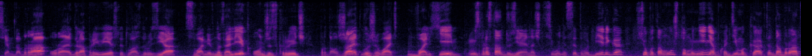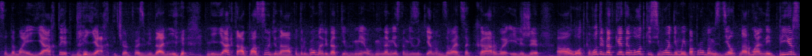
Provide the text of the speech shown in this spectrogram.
Всем добра, ура, игра приветствует вас, друзья. С вами вновь Олег, он же Scratch, продолжает выживать в Вальхейм. Неспроста, друзья, я начал сегодня с этого берега. Все потому, что мне необходимо как-то добраться до моей яхты. До яхты, черт возьми, да, не, не яхта, а посудина. А по-другому, ребятки, в, в, на местном языке она называется карва или же а, лодка. Вот, ребят, к этой лодке сегодня мы попробуем сделать нормальный пирс,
